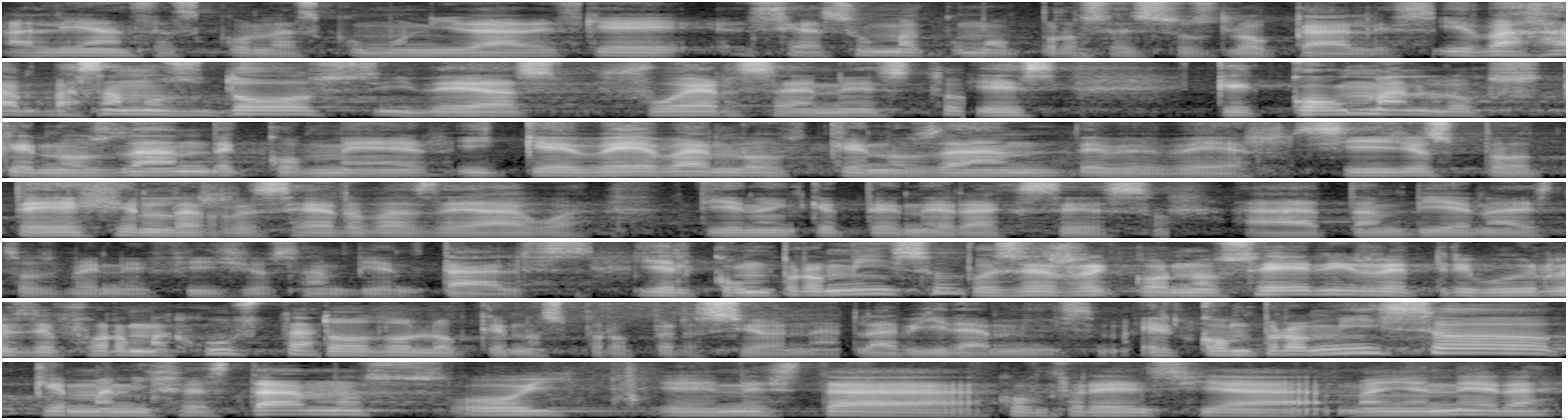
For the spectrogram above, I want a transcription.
alianzas con las comunidades que se asuma como procesos locales. Y basamos dos ideas fuerza en esto, es que coman los que nos dan de comer y que beban los que nos dan de beber. Si ellos protegen las reservas de agua, tienen que tener acceso también a estos beneficios ambientales. Y el compromiso, pues es reconocer y retribuirles de forma justa todo lo que nos proporciona la vida misma. El compromiso que manifestamos hoy en esta conferencia mañanera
